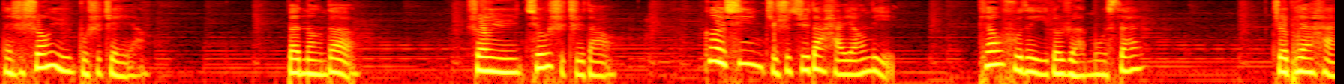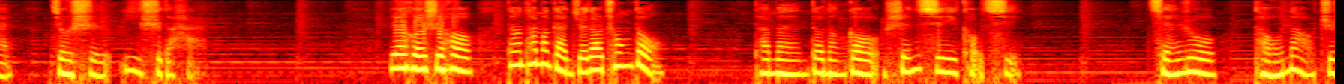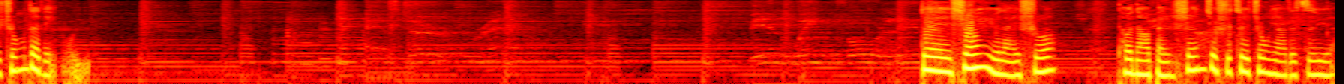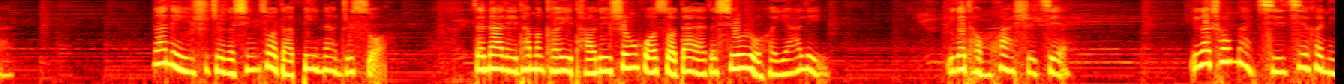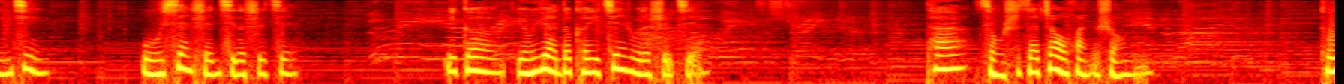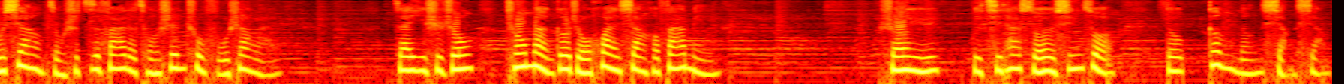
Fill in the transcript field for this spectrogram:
但是双鱼不是这样，本能的，双鱼就是知道。个性只是巨大海洋里漂浮的一个软木塞，这片海就是意识的海。任何时候，当他们感觉到冲动，他们都能够深吸一口气，潜入头脑之中的领域。对双鱼来说，头脑本身就是最重要的资源。那里是这个星座的避难之所，在那里他们可以逃离生活所带来的羞辱和压力。一个童话世界，一个充满奇迹和宁静、无限神奇的世界，一个永远都可以进入的世界。它总是在召唤着双鱼。图像总是自发的从深处浮上来，在意识中充满各种幻象和发明。双鱼比其他所有星座都更能想象，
